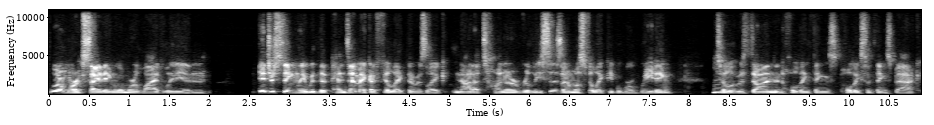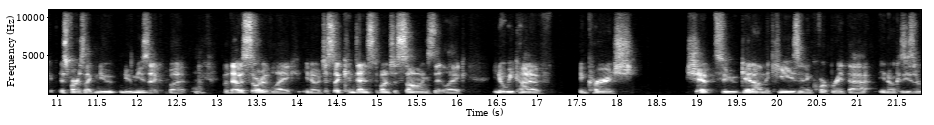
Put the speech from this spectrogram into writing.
a little more exciting a little more lively and interestingly with the pandemic i feel like there was like not a ton of releases i almost feel like people were waiting till Mhm. it was done and holding things holding some things back as far as like new new music but Yeah. but that was sort of like you know just a condensed bunch of songs that like you know we kind of encourage chip to get on the keys and incorporate that you know because he's a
